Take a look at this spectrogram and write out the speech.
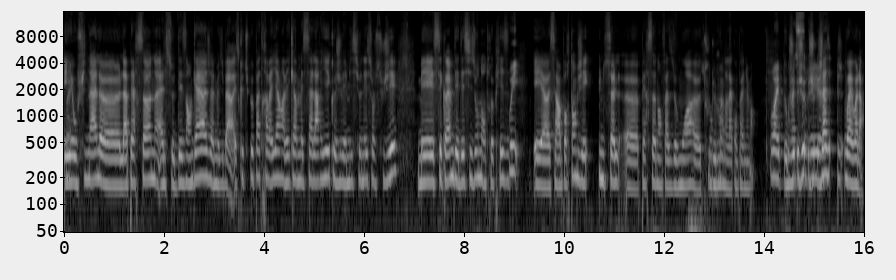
Et Ouais. au final, euh, la personne, elle se désengage, elle me dit bah, Est-ce que tu peux pas travailler avec un de mes salariés que je vais missionner sur le sujet? Mais c'est quand même des décisions d'entreprise. Oui. Et euh, c'est important que j'ai une seule euh, personne en face de moi euh, tout du long de l'accompagnement. Ouais, pour, Donc, je, je- assurer, je- j'a- je- ouais, voilà.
